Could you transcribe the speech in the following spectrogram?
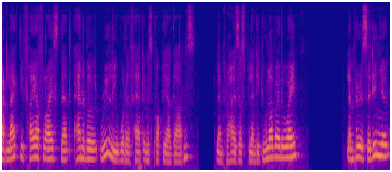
But like the fireflies that Hannibal really would have had in his cochlear gardens, Lamprohiza splendidula by the way, Lampyris sardinia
